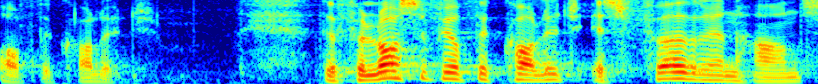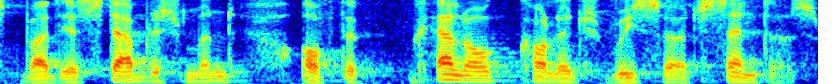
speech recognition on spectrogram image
of the college. The philosophy of the college is further enhanced by the establishment of the Kellogg College Research Centers.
